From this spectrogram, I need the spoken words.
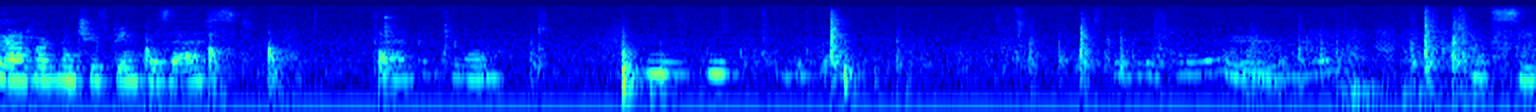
Her when she's being possessed. That'd be cool. Let's see.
